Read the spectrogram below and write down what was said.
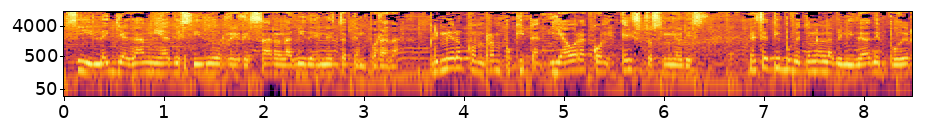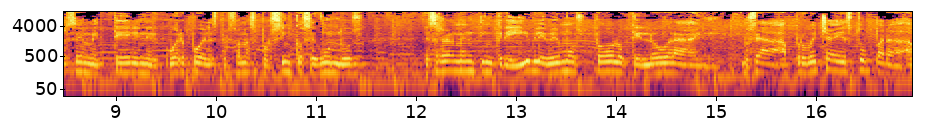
sí, Light Yagami ha decidido regresar a la vida en esta temporada. Primero con Rampo Kitan y ahora con estos señores. Este tipo que tiene la habilidad de poderse meter en el cuerpo de las personas por 5 segundos es realmente increíble. Vemos todo lo que logra. o sea, aprovecha esto para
